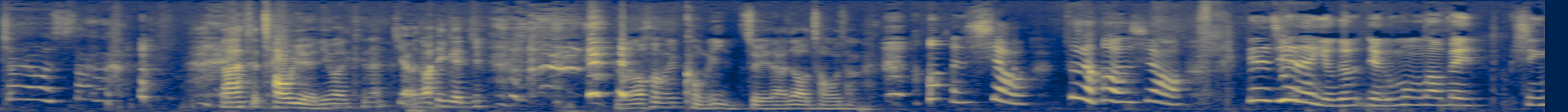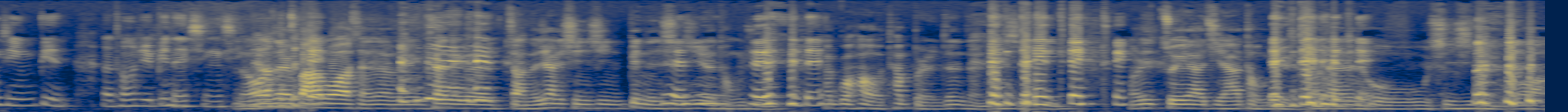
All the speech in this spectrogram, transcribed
加油上，大家在超远的地方看他叫，然后一个人就，然后后面恐龙一直追他绕操场，好好笑。真的好好笑，因为现在有个有个梦到被星星变呃同学变成星星，然后在八卦山上面 看那个长得像星星变成星星的同学，他括号他本人真的长得像星星，对对对，然后去追他其他同学，然后他在哦星星哇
